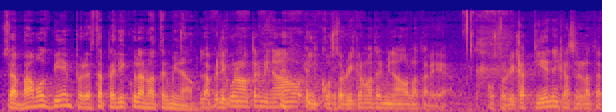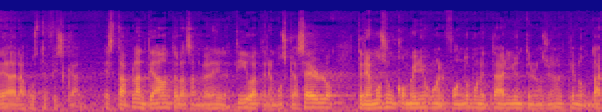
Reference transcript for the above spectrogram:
O sea, vamos bien, pero esta película no ha terminado. La película no ha terminado y Costa Rica no ha terminado la tarea. Costa Rica tiene que hacer la tarea del ajuste fiscal. Está planteado ante la Asamblea Legislativa, tenemos que hacerlo. Tenemos un convenio con el Fondo Monetario Internacional que nos da,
